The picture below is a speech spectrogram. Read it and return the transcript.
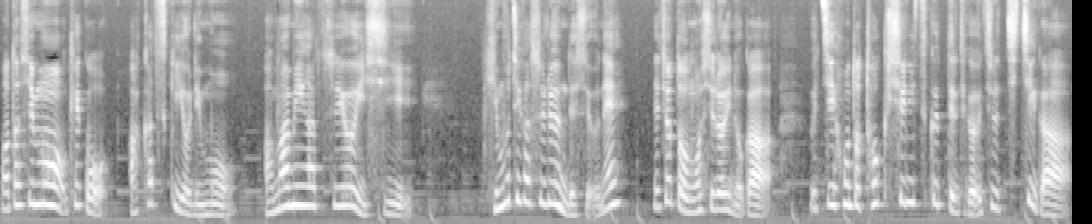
私も結構暁よりも甘みが強いし日持ちがするんですよね。でちょっと面白いのがうちほんと特殊に作ってるっていうかうちの父が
